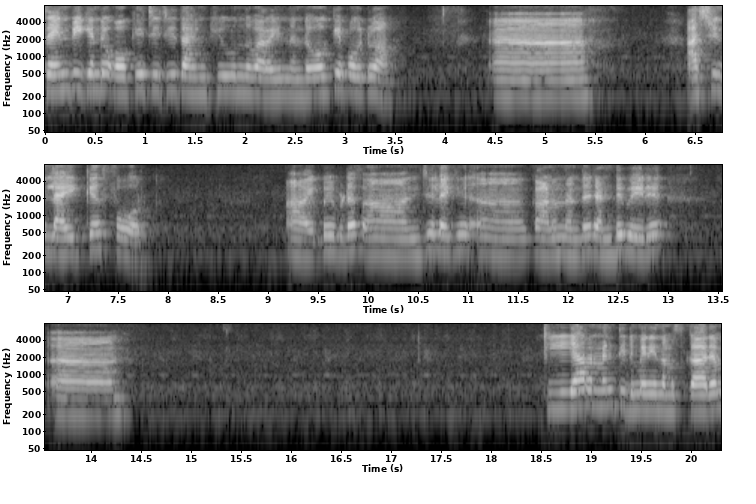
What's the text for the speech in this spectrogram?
സെയിൻ വീക്കെൻഡ് ഓക്കെ ചേച്ചി താങ്ക് യു എന്ന് പറയുന്നുണ്ട്. ഓക്കെ പോയിട്ട് വാ. അശ്വിൻ ലൈക്ക് ഫോർ ആ ഇപ്പൊ ഇവിടെ അഞ്ച് ലൈക്ക് കാണുന്നുണ്ട്. രണ്ട് പേര് ടി ആർ എം എൻ തിരുമേനി നമസ്കാരം.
